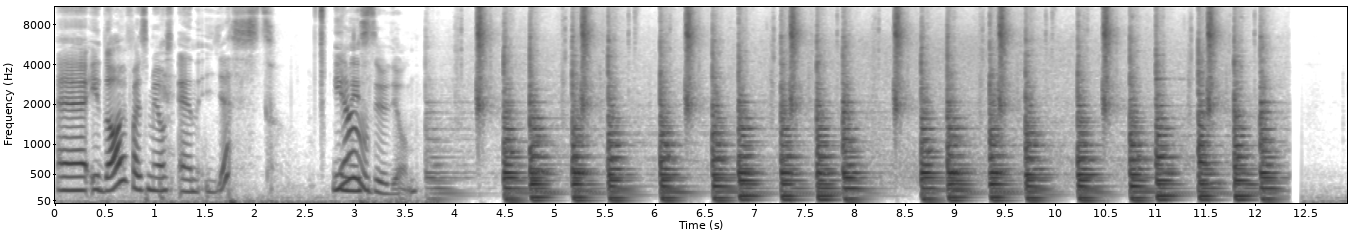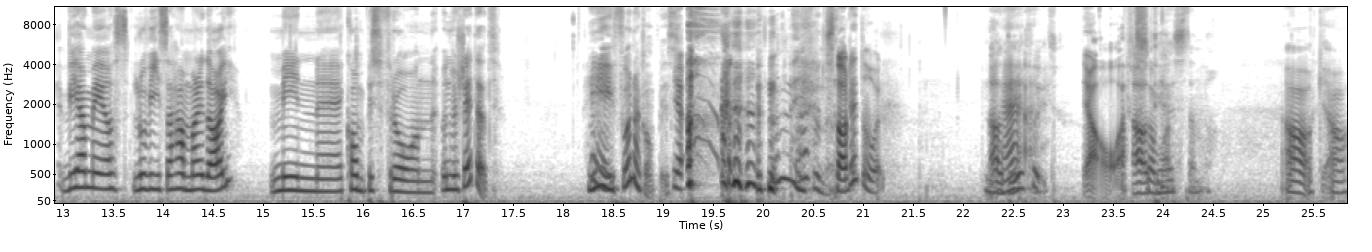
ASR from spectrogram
Eh, idag har vi faktiskt med oss en gäst inne Ja. i studion. Vi har med oss Lovisa Hammar idag. Min eh, kompis från universitetet. Hej. Nyfunna kompis. Ja. Nyfunnen. Snart ett år. Ja det är Nej. sjukt. Ja, efter Ja till sommaren. hösten då. Ja, okej. ja.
